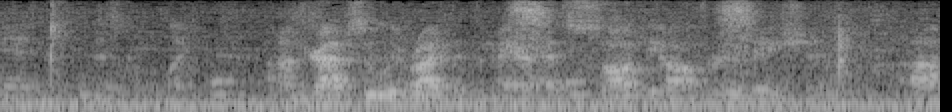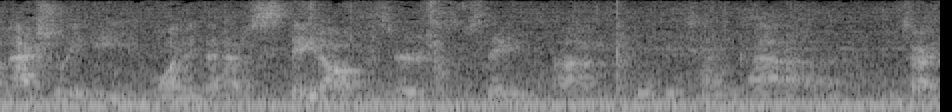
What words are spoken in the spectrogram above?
in, in, this complaint. Um, you're absolutely right that the mayor has sought the authorization. Um, actually, he wanted to have state officers, state, um, uh, sorry?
